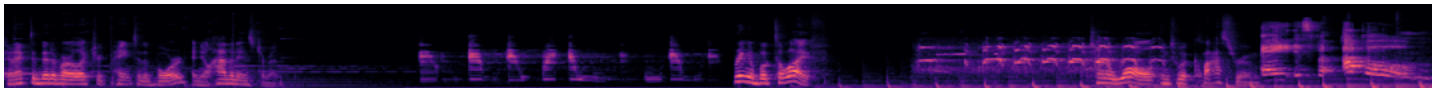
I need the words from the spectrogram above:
Connect a bit of our electric paint to the board and you'll have an instrument. Bring a book to life. Turn a wall into a classroom. A is for apple.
